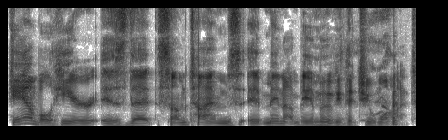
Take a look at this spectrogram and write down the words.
gamble here is that sometimes it may not be a movie that you want.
